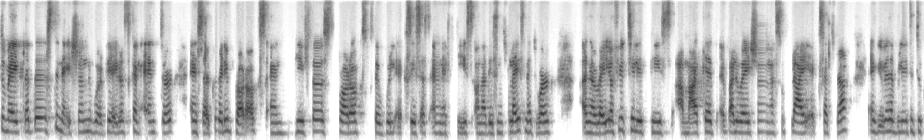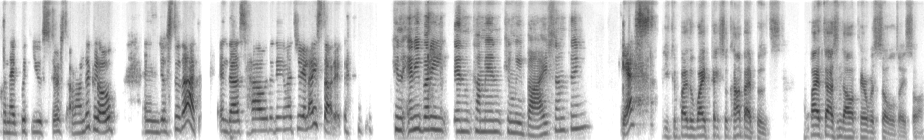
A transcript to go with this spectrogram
to make a destination where creators can enter and start creating products and give those products that will exist as NFTs on a decentralized network, an array of utilities, a market evaluation, a supply, etc., and give the ability to connect with users around the globe and just do that and that's how the dematerialize started. Can anybody then come in? Can we buy something? Yes. You can buy the white pixel combat boots. A Five thousand dollar pair was sold. I saw.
